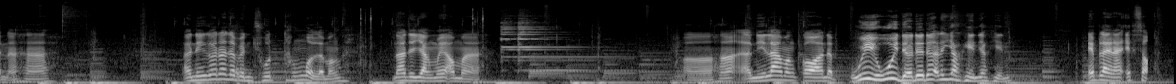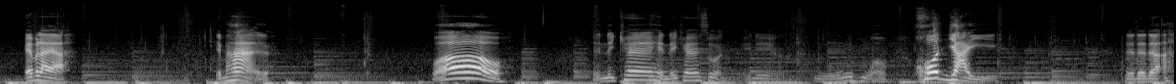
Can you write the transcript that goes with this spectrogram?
นอะฮะ อันนี้ก็น่าจะเป็นชุดทั้งหมดแล้วมั้ง น่าจะยังไม่เอามา อ่าฮะ อันนี้ล่างมังกรแบบ อุ้ยอุ้ยเดี๋ยวเดี๋ยวเด้อนี่อยากเห็นอยากเห็น F อะไรนะ F2 F อะไรอะ F5 เออ ว้าว เห็นได้แค่เห็นได้แค่ส่วนไอ้นี่โอ้โหหัว โคตรใหญ่ เดี๋ยวเดี๋ยวเดะ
